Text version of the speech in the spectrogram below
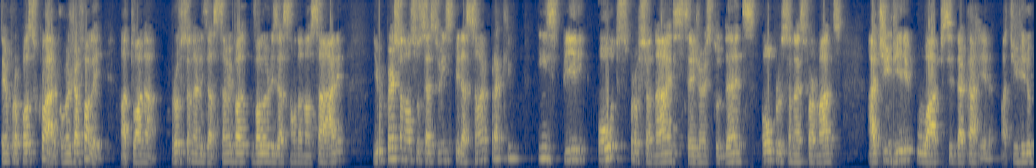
tem um propósito claro, como eu já falei, atuar na profissionalização e valorização da nossa área. E o personal sucesso e inspiração é para que inspire outros profissionais, sejam estudantes ou profissionais formados, a atingirem o ápice da carreira, atingirem o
